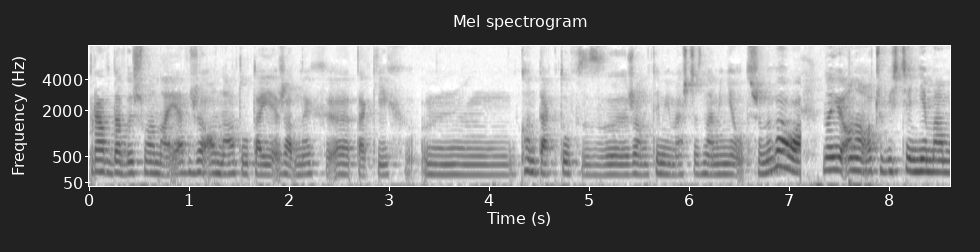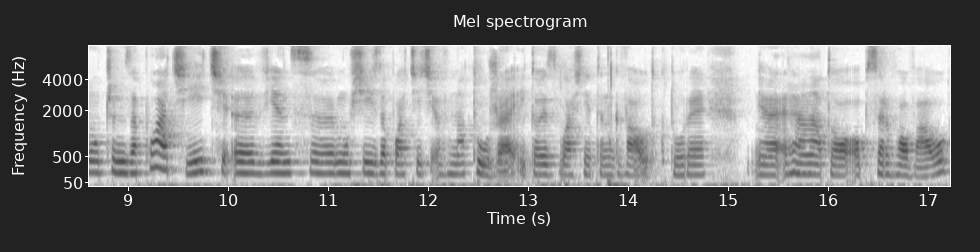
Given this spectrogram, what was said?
prawda wyszła na jaw, że ona tutaj żadnych e, takich mm, kontaktów z żonatymi mężczyznami nie utrzymywała. No i ona oczywiście nie ma mu czym zapłacić, e, więc e, musi zapłacić w naturze i to jest właśnie ten gwałt, który e, Renato obserwował.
